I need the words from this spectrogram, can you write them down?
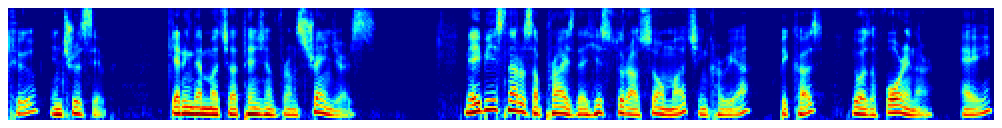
too intrusive, getting that much attention from strangers. Maybe it's not a surprise that he stood out so much in Korea because he was a foreigner, a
